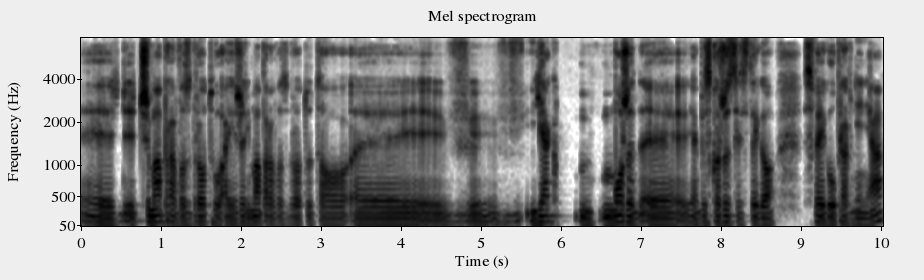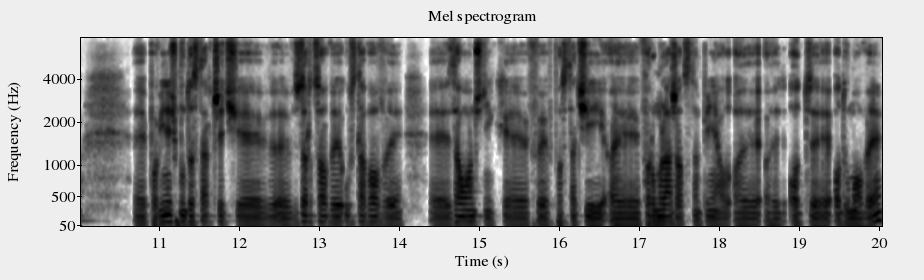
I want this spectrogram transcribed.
y, czy ma prawo zwrotu, a jeżeli ma prawo zwrotu, to y, jak może jakby skorzystać z tego swojego uprawnienia. E, powinieneś mu dostarczyć e, wzorcowy, ustawowy e, załącznik w, postaci formularza odstąpienia od, od umowy.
